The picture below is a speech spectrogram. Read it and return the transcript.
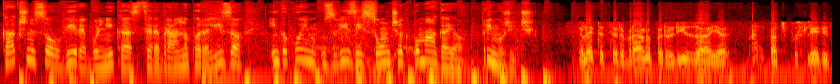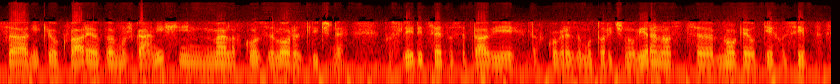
Kakšne so ovire bolnika s cerebralno paralizo in kako jim v zvezi Sonček pomagajo? Primožič. Lete, cerebralna paraliza je pač posledica neke okvare v možganih in ima lahko zelo različne posledice. To se pravi, lahko gre za motorično uviranost. Mnoge od teh oseb eh,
